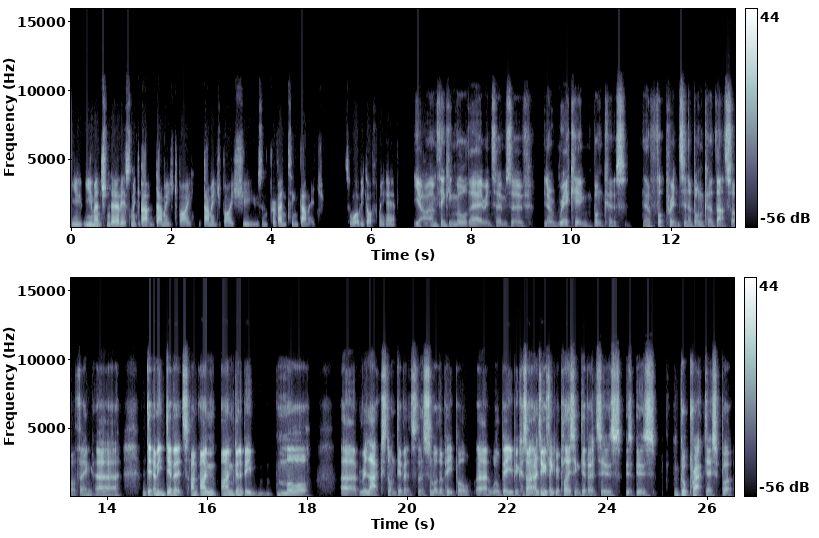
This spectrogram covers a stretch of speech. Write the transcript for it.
You you mentioned earlier something about damaged by damage by shoes and preventing damage. So what have you got for me here? Yeah, I'm thinking more there in terms of you know raking bunkers, you know footprints in a bunker, that sort of thing. Uh, di- I mean divots. I'm I'm I'm going to be more uh, relaxed on divots than some other people uh, will be because I, I do think replacing divots is is is good practice, but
